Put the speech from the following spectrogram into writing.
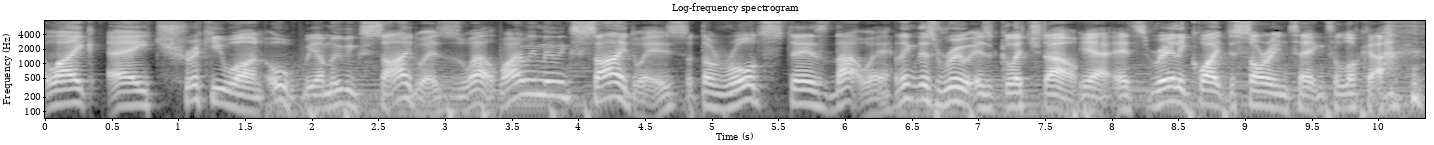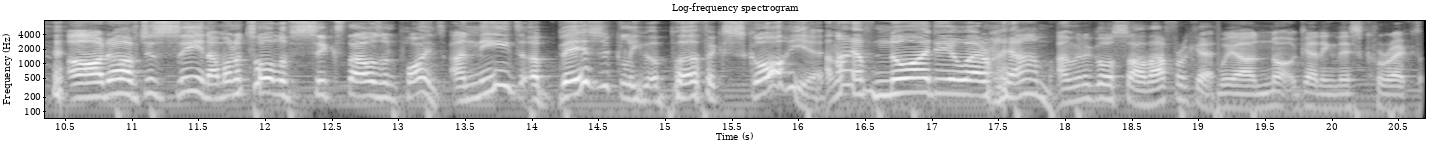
like a tricky one. Oh, we are moving sideways as well. Why are we moving sideways, but the road stays that way? I think this route is glitched out. Yeah, it's really quite disorientating to look at. oh, no, I've just seen. I'm on a total of 6,000 points. I need a basically a perfect score here. And I have no idea where I am. I'm gonna go South Africa. We are not getting this correct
